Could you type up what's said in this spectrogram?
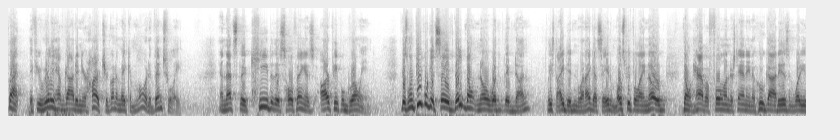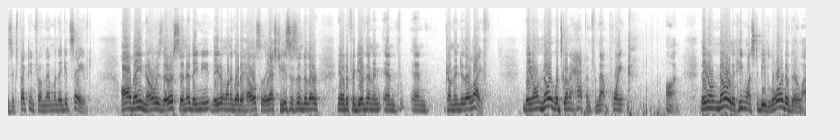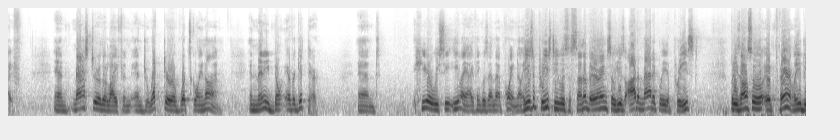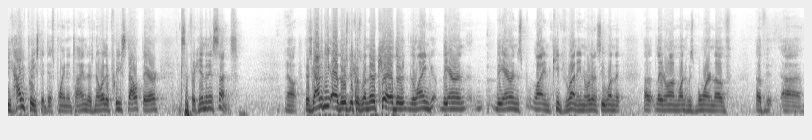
But if you really have God in your heart, you're going to make him Lord eventually. And that's the key to this whole thing is are people growing? Because when people get saved, they don't know what they've done. At least I didn't when I got saved. And most people I know don't have a full understanding of who God is and what he's expecting from them when they get saved. All they know is they're a sinner. They need they don't want to go to hell, so they ask Jesus into their, you know, to forgive them and and, and come into their life. They don't know what's going to happen from that point on. They don't know that he wants to be Lord of their life and master of their life and, and director of what's going on. And many don't ever get there. And here we see Eli, I think, was at that point. Now, he's a priest. He was the son of Aaron, so he's automatically a priest. But he's also apparently the high priest at this point in time. There's no other priest out there except for him and his sons. Now, there's got to be others because when they're killed, the, the line, the Aaron, the Aaron's line keeps running, and we're going to see one that uh, later on, one who's born of, of uh,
